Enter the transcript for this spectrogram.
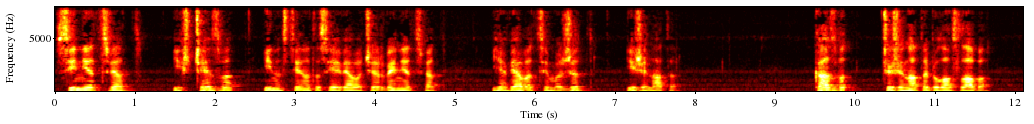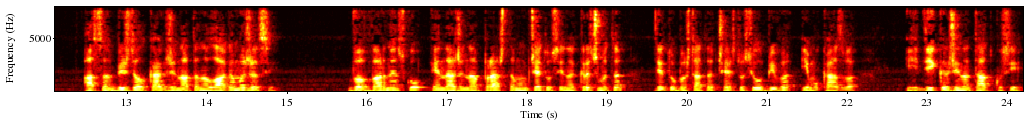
Синият цвят изчезва и на стената се явява червеният цвят. Явяват се мъжът и жената. Казват, че жената била слаба. Аз съм виждал как жената налага мъжа си. Във Варненско една жена праща момчето си на кръчмата, дето бащата често се убива и му казва «Иди кажи на татко си,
